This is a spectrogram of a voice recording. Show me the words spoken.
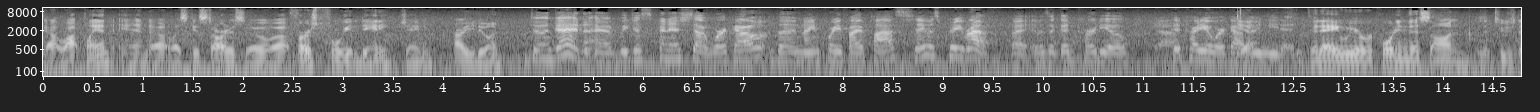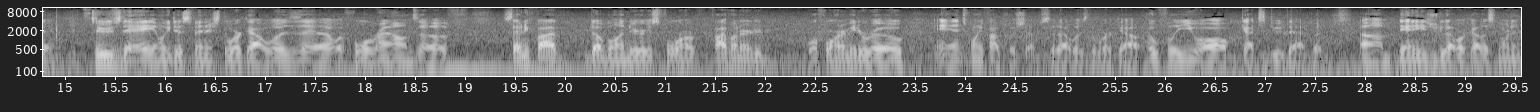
got a lot planned, and uh, let's get started. So uh, first, before we get to Danny, Jamie, how are you doing? Doing good. Uh, we just finished that workout, the 9:45 class. Today was pretty rough, but it was a good cardio, Yeah. good cardio workout Yeah. that we needed. Today we are recording this on is it Tuesday? It's Tuesday, and we just finished. The workout was uh, what four rounds of seventy-five double unders, four five hundred or four hundred meter row, and twenty-five push-ups. So that was the workout. Hopefully you all got to do that. But um, Danny, did you do that workout this morning?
